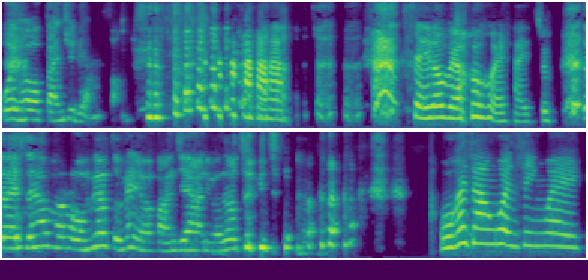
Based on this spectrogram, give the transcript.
我以后搬去两房，谁都不要回来住。对，谁要回来？我没有准备你们房间啊，你们都住一住。我会这样问，是因为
